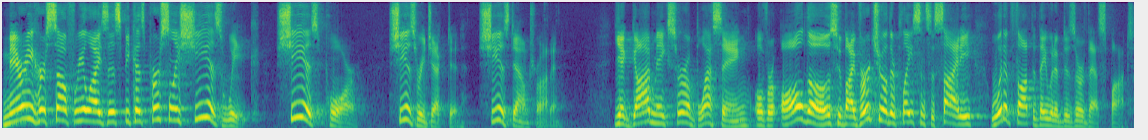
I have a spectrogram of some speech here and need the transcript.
Mary herself realized this because personally she is weak, she is poor, she is rejected, she is downtrodden. Yet God makes her a blessing over all those who, by virtue of their place in society, would have thought that they would have deserved that spot.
